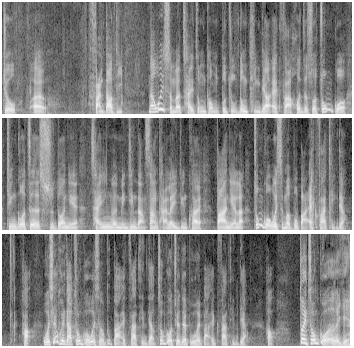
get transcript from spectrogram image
就呃反到底。那为什么蔡总统不主动停掉 ECFA，或者说中国经过这十多年，蔡英文民进党上台了已经快八年了，中国为什么不把 ECFA 停掉？好，我先回答中国为什么不把 ECFA 停掉。中国绝对不会把 ECFA 停掉。好，对中国而言，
